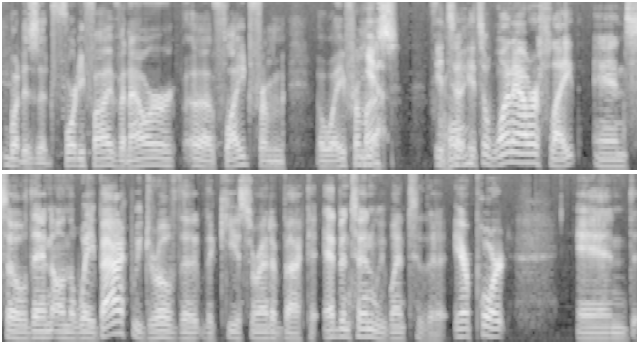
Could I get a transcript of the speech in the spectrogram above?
what is it, forty-five an hour uh, flight from away from us. It's home? a it's a one hour flight, and so then on the way back, we drove the the Kia Sorento back to Edmonton. We went to the airport, and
